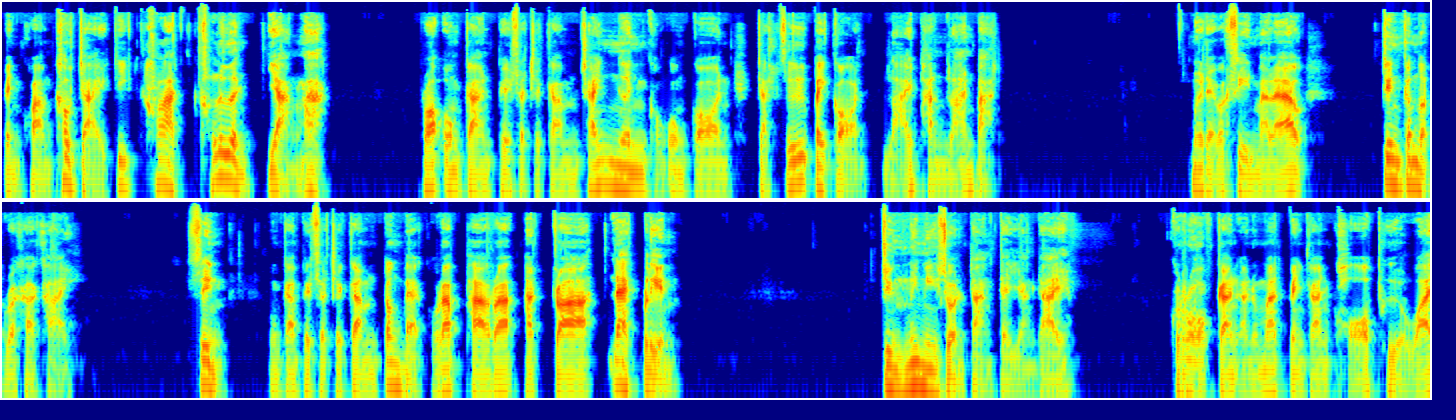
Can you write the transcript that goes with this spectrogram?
เป็นความเข้าใจที่คลาดเคลื่อนอย่างมาก เพราะองค์การเภสัชกรรมใช้เงินขององค์กรจัดซื้อไปก่อนหลายพันล้านบาท เมื่อได้วัคซีนมาแล้ว จึงกำหนดราคาขาย ซึ่งองค์การเภสัชกรรมต้องแบกรับภาระอัตราแลกเปลี่ยน จึงไม่มีส่วนต่างแต่อย่างใด กรอบการอนุมัติเป็นการขอเผื่อไว้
